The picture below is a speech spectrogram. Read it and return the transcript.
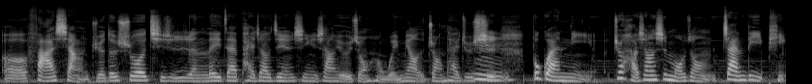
呃发想，觉得说，其实人类在拍照这件事情上有一种很微妙的状态，就是不管你就好像是某种战利品。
